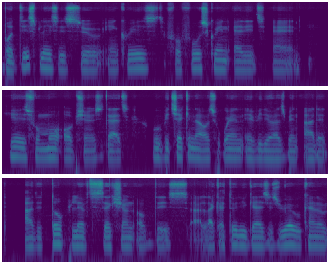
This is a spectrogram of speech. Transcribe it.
But this place is to increase for full screen edit and here is for more options that we'll be checking out when a video has been added. At the top left section of this uh, like i told you guys is where we kind of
